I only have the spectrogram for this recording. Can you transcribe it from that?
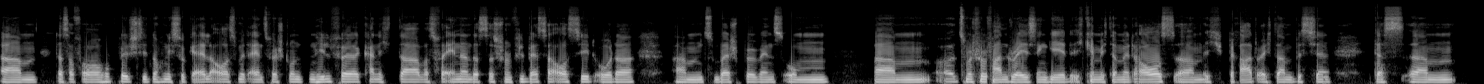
ähm, das auf eurer Homepage sieht noch nicht so geil aus, mit ein, zwei Stunden Hilfe kann ich da was verändern, dass das schon viel besser aussieht. Oder ähm, zum Beispiel, wenn es um ähm, zum Beispiel Fundraising geht, ich kenne mich damit aus, ähm, ich berate euch da ein bisschen, dass ähm, äh,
